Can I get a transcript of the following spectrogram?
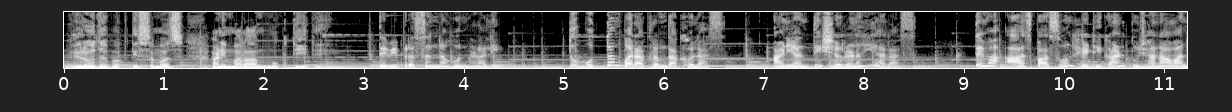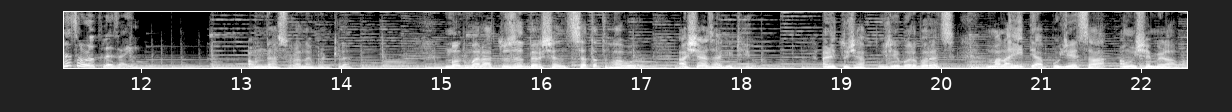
विरोध भक्ती समज आणि मला मुक्ती दे. देवी प्रसन्न होऊन म्हणाली उत्तम पराक्रम दाखवलास. आणि अंती शरणही आलास. तेव्हा आजपासून हे ठिकाण तुझ्या नावानंच ओळखलं जाईल. औंधासुरानं म्हटलं मग मला तुझं दर्शन सतत व्हावं अशा जागी ठेव. आणि तुझ्या पूजेबरोबरच मलाही त्या पूजेचा अंश मिळावा.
